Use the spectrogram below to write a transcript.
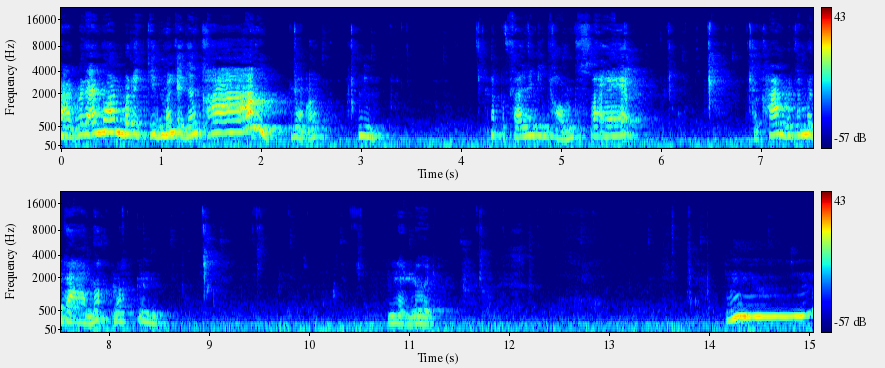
นาดเวลานอนไม่ได้กินมันก็ยังค้างบอกเลยอืมนักภาษายังกินของมันแสบแต่ข้างเป็นธรรมดาเนาะเนาะอืมนี่แหละเลยอืม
